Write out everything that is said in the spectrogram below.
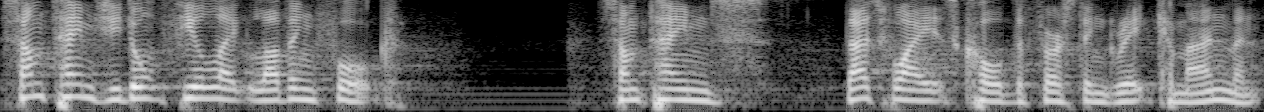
Sometimes you don't feel like loving folk. Sometimes that's why it's called the first and great commandment,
